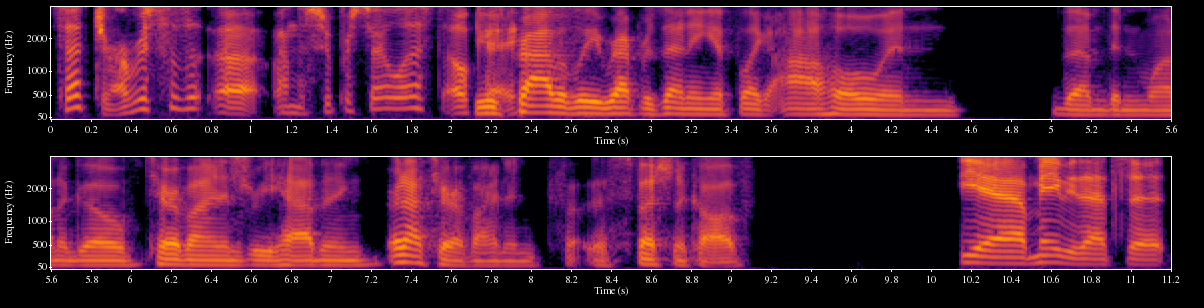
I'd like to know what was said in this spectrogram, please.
Is that Jarvis uh, on the superstar list? Okay. He was probably representing if like Aho and them didn't want to go. Teravainen's rehabbing, or not Teravainen, Svechnikov. Yeah, maybe that's it.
